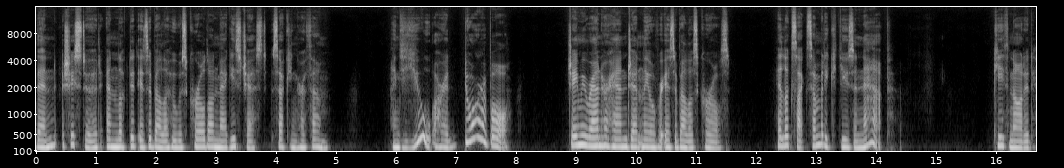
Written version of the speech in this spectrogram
Then she stood and looked at Isabella, who was curled on Maggie's chest, sucking her thumb. And you are adorable. Jamie ran her hand gently over Isabella's curls. It looks like somebody could use a nap. Keith nodded.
